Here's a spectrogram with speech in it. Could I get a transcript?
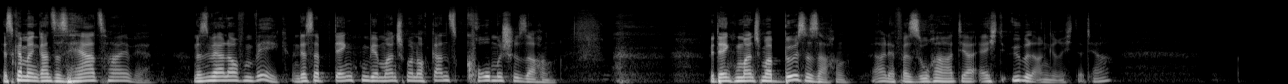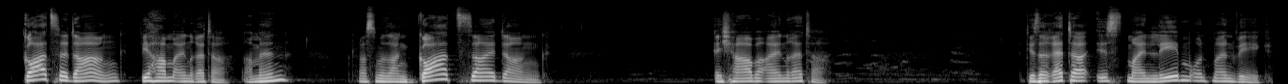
Jetzt kann mein ganzes Herz heil werden. Und da sind wir alle auf dem Weg. Und deshalb denken wir manchmal noch ganz komische Sachen. Wir denken manchmal böse Sachen. Ja, der Versucher hat ja echt übel angerichtet. Ja? Gott sei Dank, wir haben einen Retter. Amen. Lass mal sagen, Gott sei Dank, ich habe einen Retter. Dieser Retter ist mein Leben und mein Weg.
